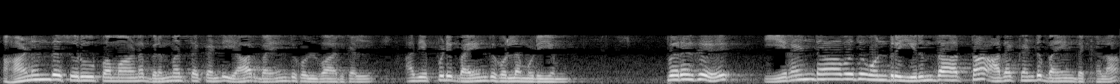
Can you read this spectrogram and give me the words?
ஆனந்த சுரூபமான பிரம்மத்தை கண்டு யார் பயந்து கொள்வார்கள்? அது எப்படி பயந்து கொள்ள முடியும்? பிறகு இரண்டாவது ஒன்று இருந்தாதான் அதை கண்டு பயந்துக்கலாம்.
